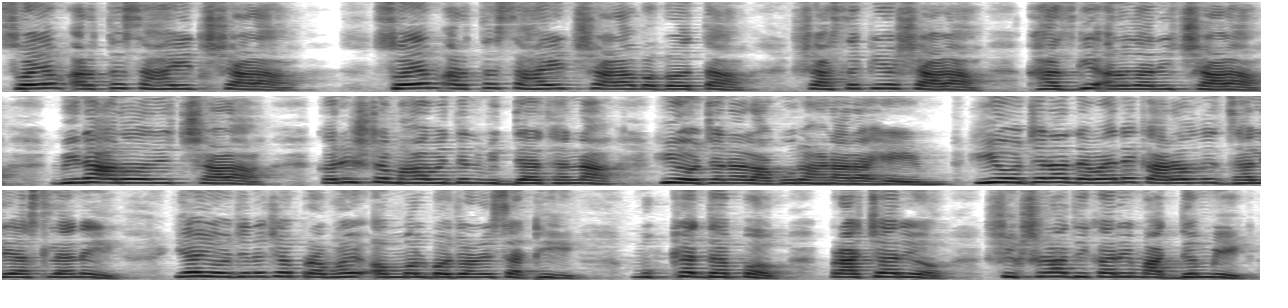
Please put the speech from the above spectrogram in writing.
स्वयं अर्थसहाय्यित शाळा स्वयं अर्थसहाय्यित शाळा वगळता शासकीय शाळा खाजगी अनुदानित शाळा विना अनुदानित शाळा कनिष्ठ महाविद्यालयीन विद्यार्थ्यांना ही योजना लागू राहणार आहे. ही योजना नव्याने कार्यान्वित झाली असल्याने या योजनेच्या प्रभावी अंमलबजावणीसाठी मुख्याध्यापक प्राचार्य शिक्षणाधिकारी माध्यमिक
